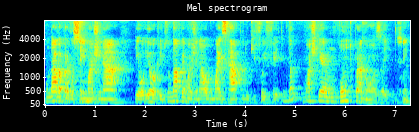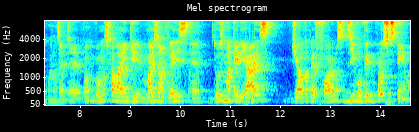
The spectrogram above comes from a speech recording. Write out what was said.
Não dava para você imaginar, eu, eu acredito, não dá para imaginar algo mais rápido do que foi feito. Então, acho que é um ponto para nós aí Sim. com relação a isso. É, é, vamos- vamos falar aí de, mais uma vez, é, dos materiais de alta performance desenvolvido para o sistema.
